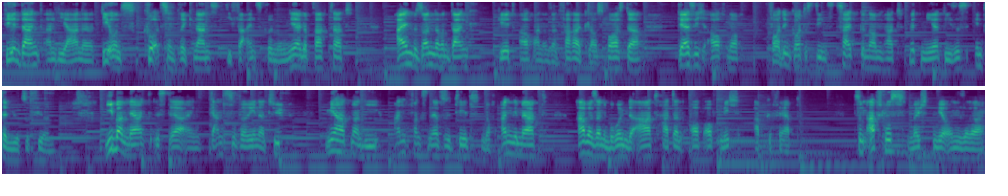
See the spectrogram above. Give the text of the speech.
Vielen Dank an Diane, die uns kurz und prägnant die Vereinsgründung näher gebracht hat. Einen besonderen Dank geht auch an unseren Pfarrer Klaus Forster, der sich auch noch vor dem Gottesdienst Zeit genommen hat, mit mir dieses Interview zu führen. Wie man merkt, ist er ein ganz souveräner Typ. Mir hat man die Anfangsnervosität noch angemerkt, aber seine beruhigende Art hat dann auch auf mich abgefärbt. Zum Abschluss möchten wir unserer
